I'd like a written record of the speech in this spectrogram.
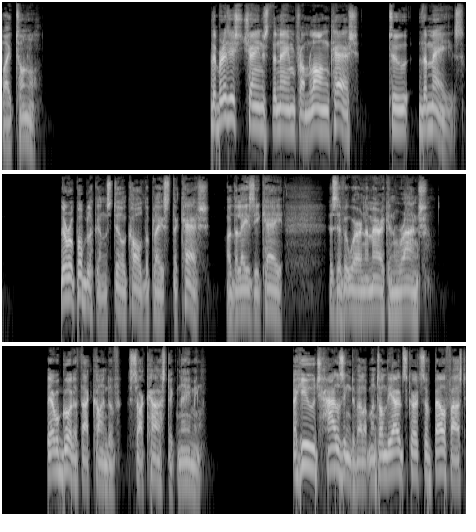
by tunnel. The British changed the name from Long Kesh to the Maze. The Republicans still called the place the Kesh, or the Lazy K, as if it were an American ranch. They were good at that kind of sarcastic naming. A huge housing development on the outskirts of Belfast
